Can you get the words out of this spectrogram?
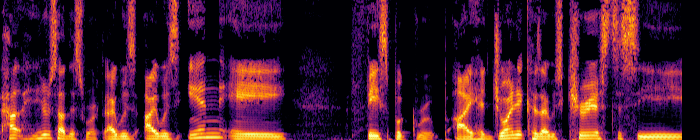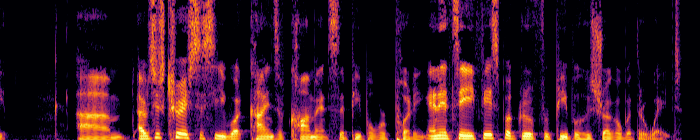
how, here's how this worked. I was I was in a Facebook group. I had joined it because I was curious to see. Um, I was just curious to see what kinds of comments that people were putting, and it's a Facebook group for people who struggle with their weight.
